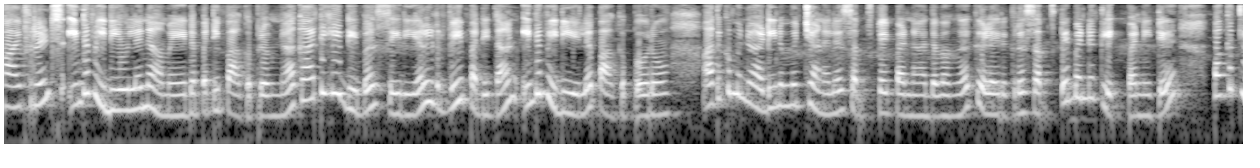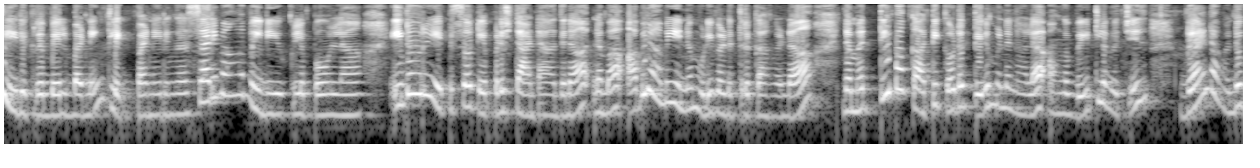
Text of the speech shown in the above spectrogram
ஹாய் ஃப்ரெண்ட்ஸ் இந்த வீடியோவில் நாம் எதை பற்றி பார்க்க போகிறோம்னா கார்த்திகை தீபம் சீரியல் ரிவ்யூ பற்றி தான் இந்த வீடியோவில் பார்க்க போகிறோம் அதுக்கு முன்னாடி நம்ம சேனலை சப்ஸ்கிரைப் பண்ணாதவங்க கீழே இருக்கிற சப்ஸ்கிரைப் பண்ணை கிளிக் பண்ணிவிட்டு பக்கத்தில் இருக்கிற பெல் பட்டனையும் கிளிக் பண்ணிடுங்க சரி வாங்க வீடியோக்குள்ளே போகலாம் இந்த ஒரு எபிசோட் எப்படி ஸ்டார்ட் ஆகுதுன்னா நம்ம அபிராமி என்ன முடிவெடுத்திருக்காங்கன்னா நம்ம தீபா கார்த்திகோட திருமண நாளை அவங்க வீட்டில் வச்சு கிராண்டாக வந்து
